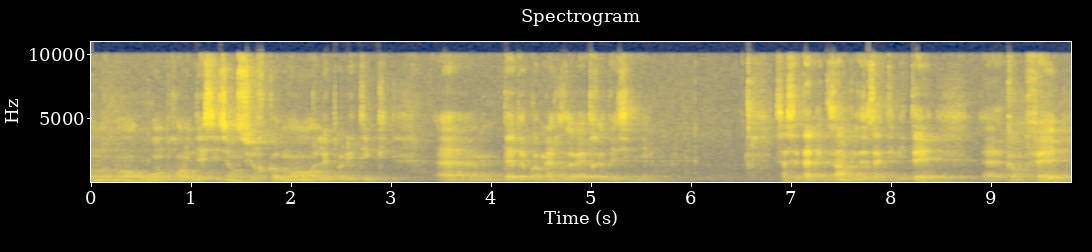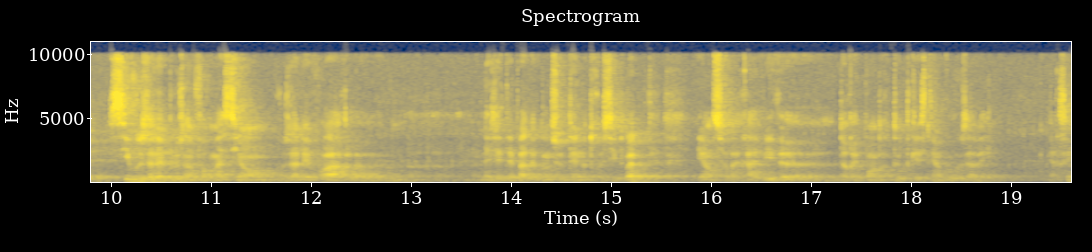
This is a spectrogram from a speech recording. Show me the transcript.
au moment où on prend une décision sur comment les politiques euh, d'aide commerce devaient être désignées. Ça, c'est un exemple des activités qu'on fait. Si vous avez plus d'informations, vous allez voir N'hésitez pas à consulter notre site web et on serait ravis de, de répondre à toutes questions que vous avez. Merci.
